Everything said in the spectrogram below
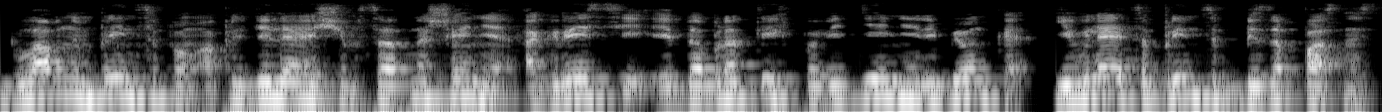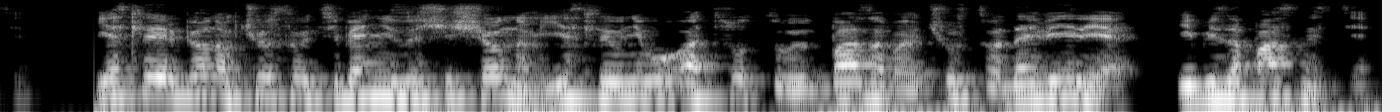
Главным принципом, определяющим соотношение агрессии и доброты в поведении ребенка, является принцип безопасности. Если ребенок чувствует себя незащищенным, если у него отсутствует базовое чувство доверия и безопасности,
